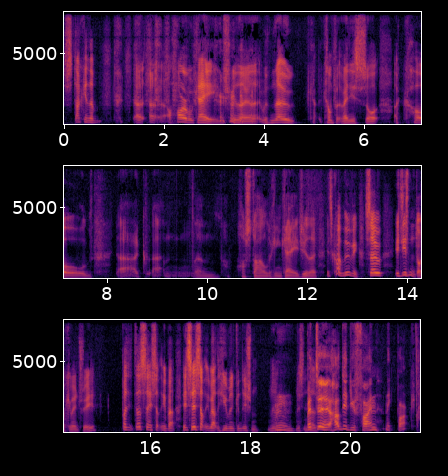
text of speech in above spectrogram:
stuck in a a, a, a horrible cage, you know, with no c- comfort of any sort, a cold, uh, um, um, hostile-looking cage. You know, it's quite moving. So it isn't documentary, but it does say something about. It says something about the human condition. Yeah, it but uh, how did you find Nick Park?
